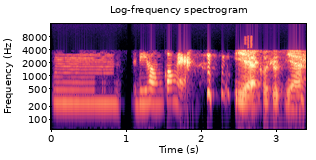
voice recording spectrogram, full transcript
Hmm, di Hong Kong ya? iya, khususnya.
